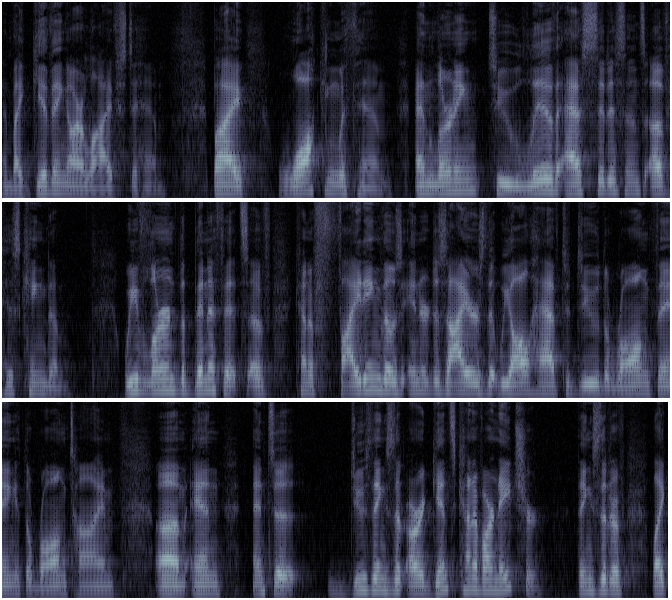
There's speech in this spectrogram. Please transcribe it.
and by giving our lives to Him, by walking with Him and learning to live as citizens of His kingdom. We've learned the benefits of kind of fighting those inner desires that we all have to do the wrong thing at the wrong time um, and, and to do things that are against kind of our nature. Things that are like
